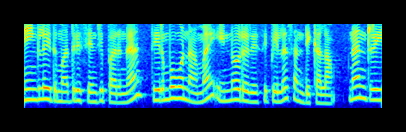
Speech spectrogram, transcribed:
நீங்களும் இது மாதிரி செஞ்சு பாருங்கள் திரும்பவும் நாம் இன்னொரு ரெசிபியில் சந்திக்கலாம். நன்றி.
